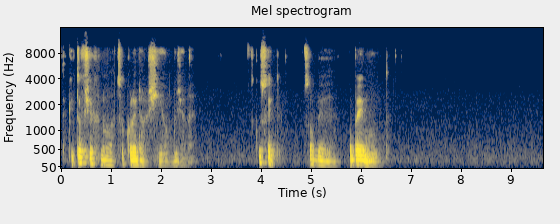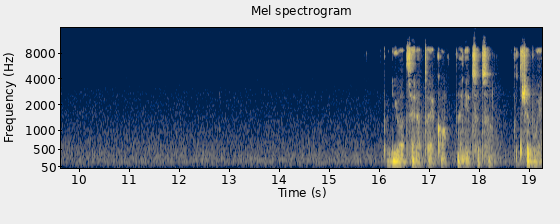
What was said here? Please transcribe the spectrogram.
Taky to všechno a cokoliv dalšího můžeme zkusit v sobě obejmout. Podívat se na to jako na něco, co potřebuje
